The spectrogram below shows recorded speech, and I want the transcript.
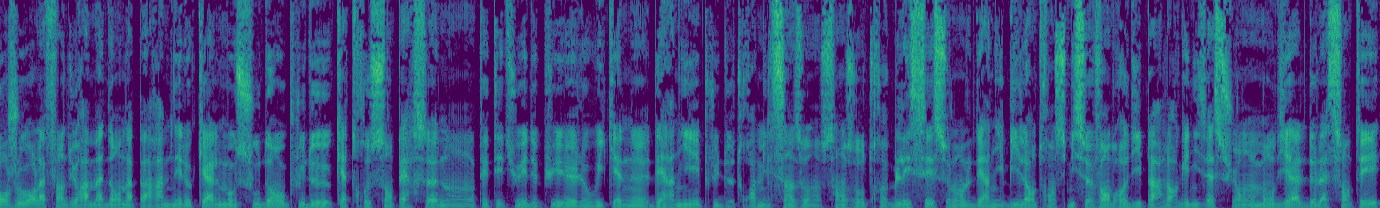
Bonjour, la fin du ramadan n'a pas ramené le calme au Soudan où plus de 400 personnes ont été tuées depuis le week-end dernier, plus de 3500 autres blessés selon le dernier bilan transmis ce vendredi par l'Organisation mondiale de la santé.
